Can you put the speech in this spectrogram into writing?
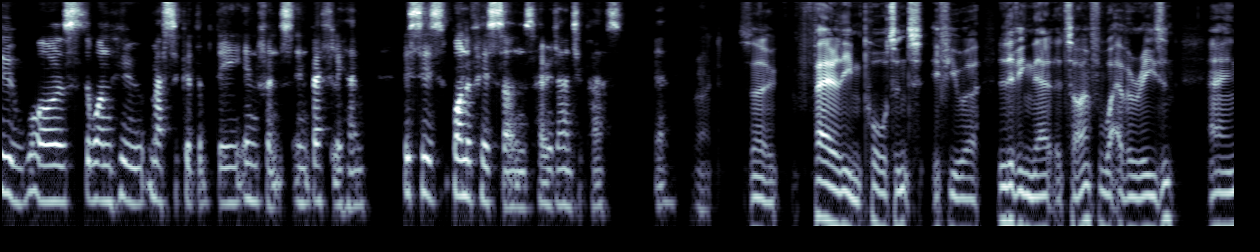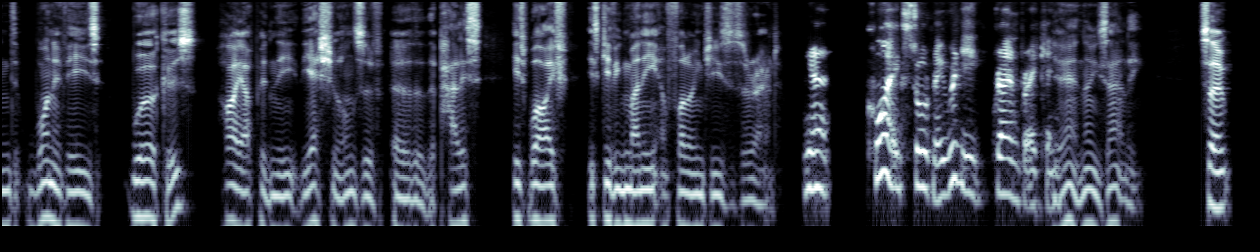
who was the one who massacred the, the infants in Bethlehem. This is one of his sons, Herod Antipas. Yeah. Right. So, fairly important if you were living there at the time for whatever reason. And one of his workers, high up in the, the echelons of uh, the, the palace, his wife is giving money and following Jesus around. Yeah, quite extraordinary, really groundbreaking. Yeah, no, exactly. So,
